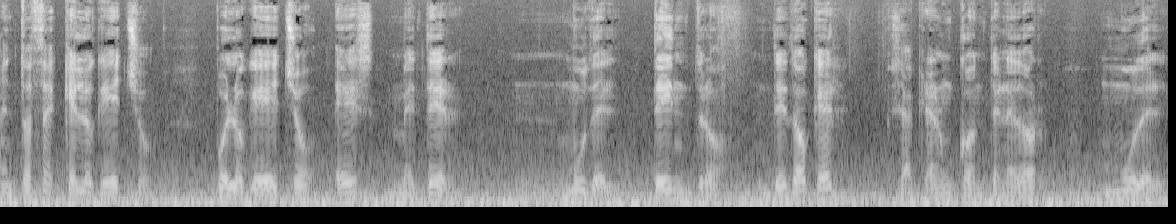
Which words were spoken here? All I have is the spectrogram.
Entonces, ¿qué es lo que he hecho? Pues lo que he hecho es meter Moodle dentro de Docker, o sea, crear un contenedor Moodle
